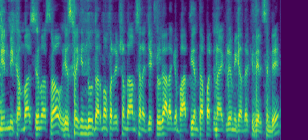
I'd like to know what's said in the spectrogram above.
నేను మీ కంబాల్ శ్రీనివాసరావు విశ్వ హిందూ ధర్మ పరిరక్షణ రామసేన అధ్యక్షుడుగా అలాగే భారతీయ జనతా పార్టీ నాయకుడిగా మీకు అందరికీ తెలిసిందే.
